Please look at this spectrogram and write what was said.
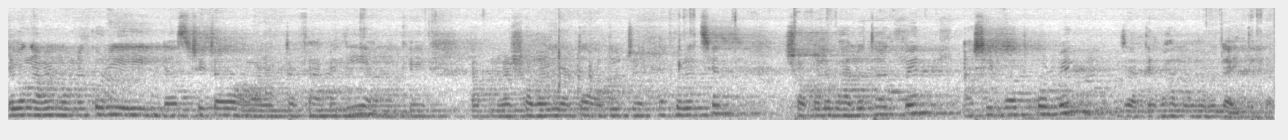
এবং আমি মনে করি এই ইন্ডাস্ট্রিটাও আমার একটা ফ্যামিলি আমাকে আপনারা সবাই এত আদর যত্ন করেছেন। সকলে ভালো থাকবেন আশীর্বাদ করবেন যাতে ভালোভাবে গাইতে পারি।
